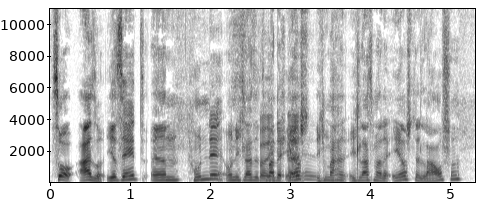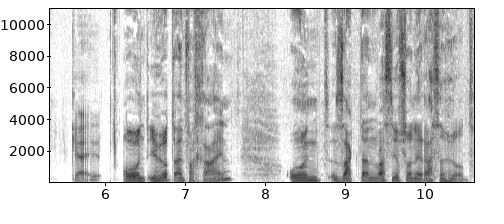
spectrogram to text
So, also, ihr seht ähm, Hunde und ich lasse jetzt Voll mal der erste, ich mache, ich lasse mal der erste laufen Geil. und ihr hört einfach rein und sagt dann, was ihr für eine Rasse hört.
